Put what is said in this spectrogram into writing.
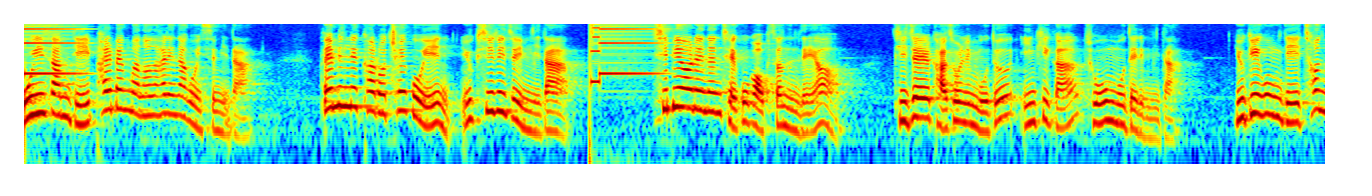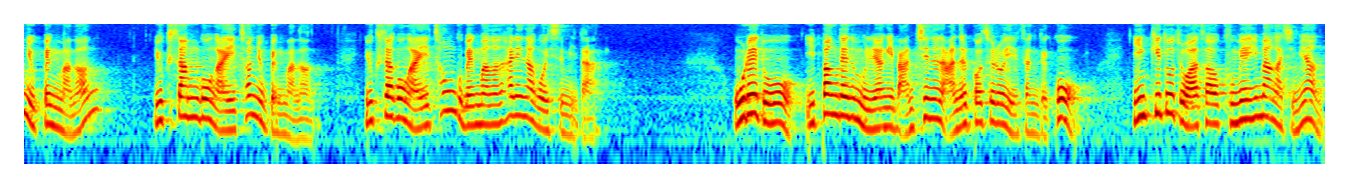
523D 800만원 할인하고 있습니다. 패밀리카로 최고인 6시리즈입니다. 12월에는 재고가 없었는데요. 디젤 가솔린 모두 인기가 좋은 모델입니다. 620D 1600만원, 630i 1600만원, 640i 1900만원 할인하고 있습니다. 올해도 입항되는 물량이 많지는 않을 것으로 예상되고 인기도 좋아서 구매 희망하시면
